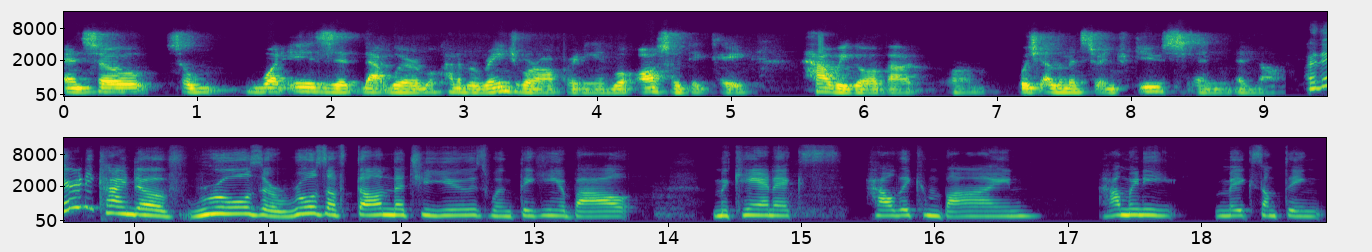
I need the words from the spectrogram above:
And so, so what is it that we're, what kind of a range we're operating in will also dictate how we go about um, which elements to introduce and, and not. Are there any kind of rules or rules of thumb that you use when thinking about mechanics, how they combine, how many make something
